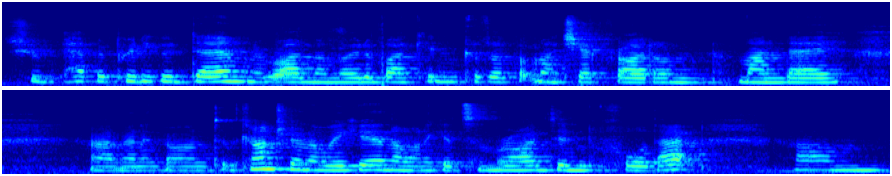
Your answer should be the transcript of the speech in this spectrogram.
should have a pretty good day. I'm going to ride my motorbike in because I've got my check ride on Monday. I'm going to go into the country on the weekend. I want to get some rides in before that. Um,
